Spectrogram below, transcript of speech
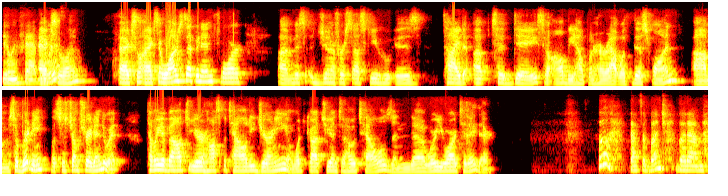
Feeling fabulous. Excellent. Excellent. Excellent. Well, I'm stepping in for uh, Miss Jennifer Susky, who is tied up today, so I'll be helping her out with this one. Um, so, Brittany, let's just jump straight into it. Tell me about your hospitality journey and what got you into hotels and uh, where you are today there. Whew, that's a bunch. But um,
